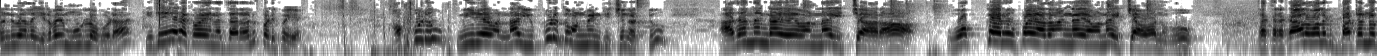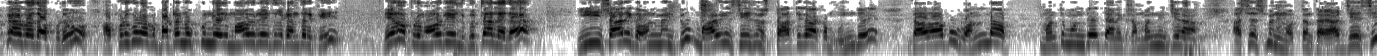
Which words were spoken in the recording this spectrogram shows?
రెండు వేల ఇరవై మూడులో కూడా ఇదే రకమైన ధరలు పడిపోయాయి. అప్పుడు మీరేమన్నా ఇప్పుడు గవర్నమెంట్ ఇచ్చినట్టు అదనంగా ఏమన్నా ఇచ్చారా? ఒక్క రూపాయి అదనంగా ఏమన్నా ఇచ్చావా నువ్వు? రకరకాల వాళ్ళకి బటన్ నొక్కావు కదా అప్పుడు. అప్పుడు కూడా ఒక బటన్ నొక్కుండేది మామిడి రైతులకి అందరికీ. ఏం అప్పుడు మామిడి రైతులు గుర్తాలేదా ఈసారి గవర్నమెంట్ మామిడి సీజన్ స్టార్ట్ కాక ముందే దాదాపు వంద మంత్ ముందే దానికి సంబంధించిన అసెస్మెంట్ మొత్తం తయారు చేసి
